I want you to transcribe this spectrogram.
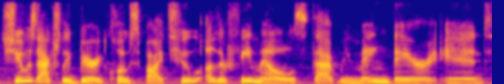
she was actually buried close by two other females that remained there. And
